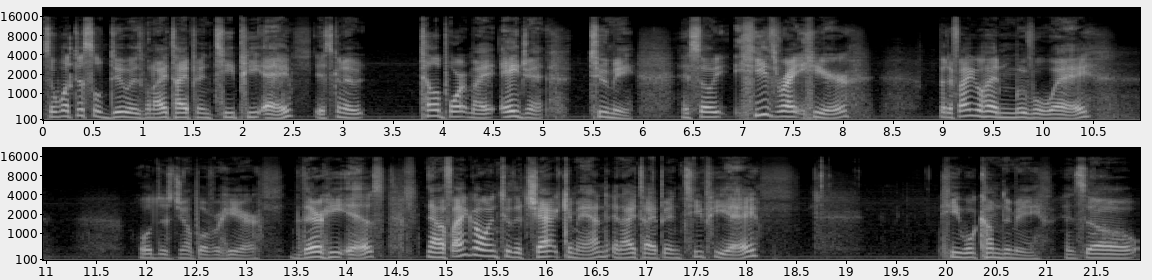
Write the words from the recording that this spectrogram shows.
So what this will do is when I type in TPA, it's going to teleport my agent to me. And so he's right here, but if I go ahead and move away, we'll just jump over here. There he is. Now if I go into the chat command and I type in TPA, he will come to me. And so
